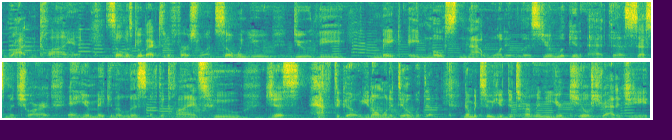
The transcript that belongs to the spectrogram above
rotten client. So, let's go back to the first one. So, when you do the make a most not wanted list, you're looking at the assessment chart and you're making a list of the clients who just have to go. You don't want to deal with them. Number two, you're determining your kill strategy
